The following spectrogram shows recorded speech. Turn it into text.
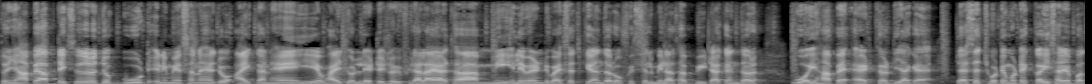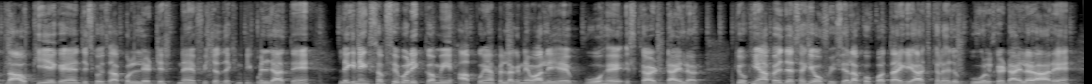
तो यहाँ पे आप देख सकते हो जो बूट एनिमेशन है, जो आइकन है, ये भाई जो लेटेस्ट अभी फ़िलहाल आया था मी 11 डिवाइसेज के अंदर ऑफिशियल मिला था बीटा के अंदर, वो यहाँ पे ऐड कर दिया गया है। तो ऐसे छोटे मोटे कई सारे बदलाव किए गए हैं, जिसकी वजह से आपको लेटेस्ट नए फीचर देखने को मिल जाते हैं। लेकिन एक सबसे बड़ी कमी आपको यहाँ पे लगने वाली है, वो है इसका डायलर क्योंकि यहाँ पे जैसा कि ऑफिशियल आपको पता है कि आजकल है जो गूगल के डायलर आ रहे हैं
